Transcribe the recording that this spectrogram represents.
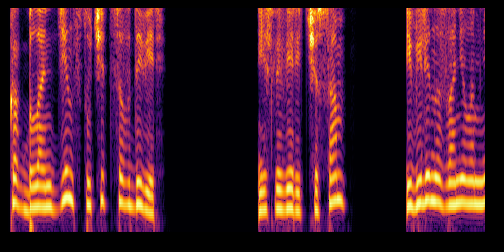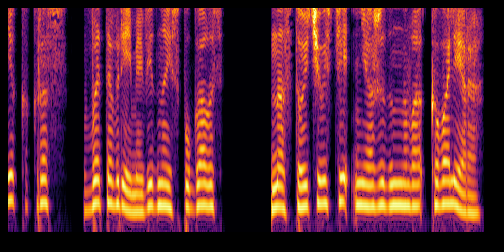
как блондин стучится в дверь. Если верить часам, Эвелина звонила мне как раз в это время, видно, испугалась настойчивости неожиданного кавалера.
